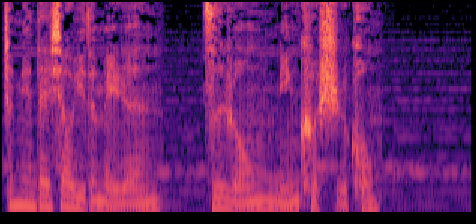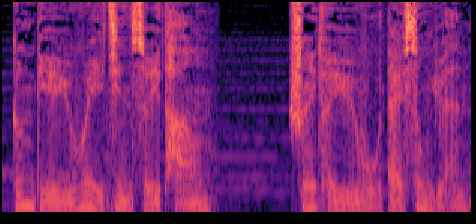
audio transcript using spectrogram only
这面带笑意的美人，姿容铭刻时空，更迭于魏晋隋唐，衰颓于五代宋元。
